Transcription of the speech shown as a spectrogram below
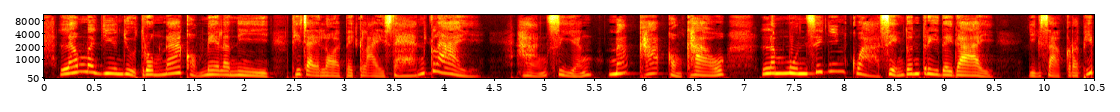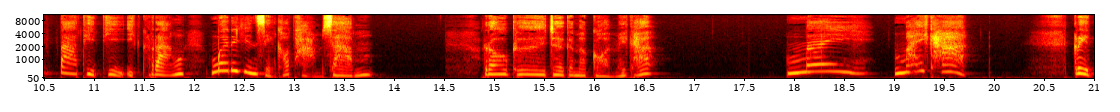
ๆ แล้วมายืนอยู่ตรงหน้าของเมลานีที่ใจลอยไปไกลแสนไกล หางเสียงนะคะของเขาละมุนเสียยิ่งกว่าเสียงดนตรีใด ๆ หญิงสาวกระพริบตาทีๆอีกครั้ง เมื่อได้ยินเสียงเขาถามซ้ำเราเคยเจอกันมาก่อนไหมคะ ไม่ ไม่ค่ะ กริด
